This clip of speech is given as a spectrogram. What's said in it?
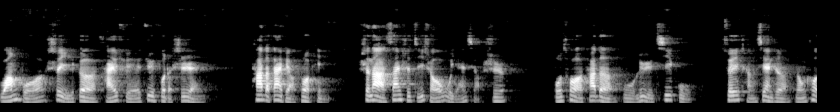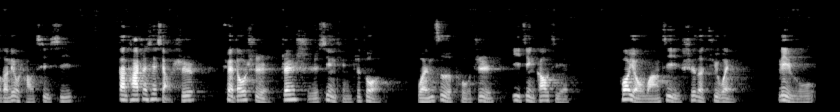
王勃是一个才学巨富的诗人，他的代表作品是那三十几首五言小诗。不错，他的五律七古虽呈现着浓厚的六朝气息，但他这些小诗却都是真实性情之作，文字朴质，意境高洁，颇有王季诗的趣味。例如，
